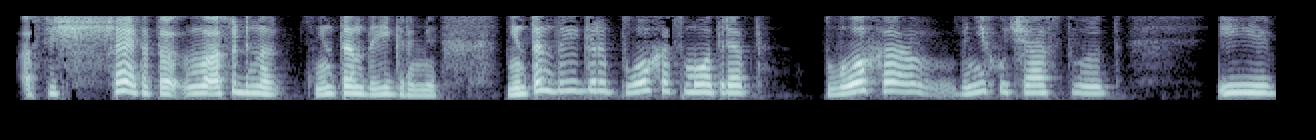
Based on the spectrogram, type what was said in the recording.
Освещает это, ну, особенно с Nintendo играми. Nintendo игры плохо смотрят, плохо в них участвуют, и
